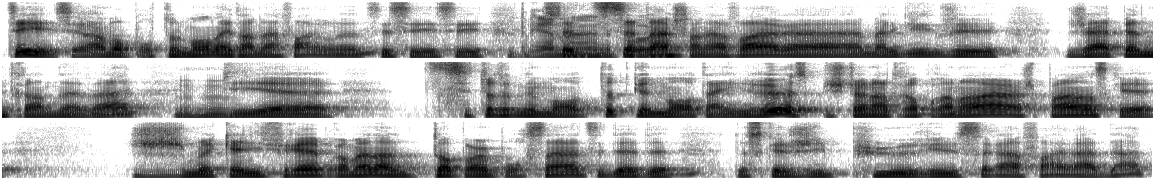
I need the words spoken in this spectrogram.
sais, c'est vraiment pour tout le monde d'être en affaires. Là, tu sais, c'est, c'est, Vraiment, ça fait 17 pas. ans que je suis en affaires, euh, malgré que j'ai, j'ai à peine 39 ans. Mhm. Puis euh, c'est toute une, toute montagne russe. Puis je suis un entrepreneur, je pense que je me qualifierais vraiment dans le top 1% tu sais, de, de, de ce que j'ai pu réussir à faire à date.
